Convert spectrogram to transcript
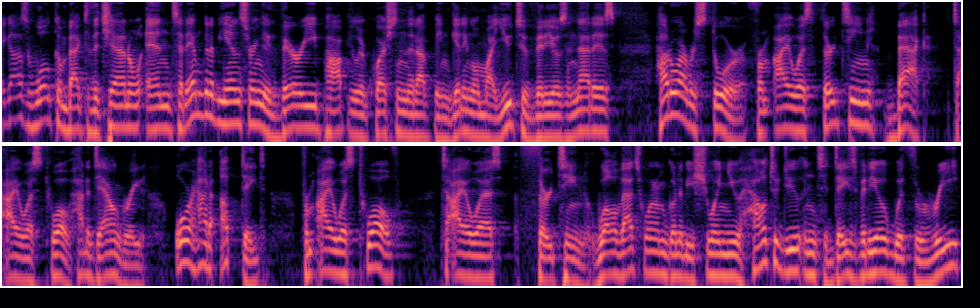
Hey guys, welcome back to the channel and today I'm going to be answering a very popular question that I've been getting on my YouTube videos and that is how do I restore from iOS 13 back to iOS 12, how to downgrade or how to update from iOS 12 to iOS 13. Well, that's what I'm going to be showing you how to do in today's video with Re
